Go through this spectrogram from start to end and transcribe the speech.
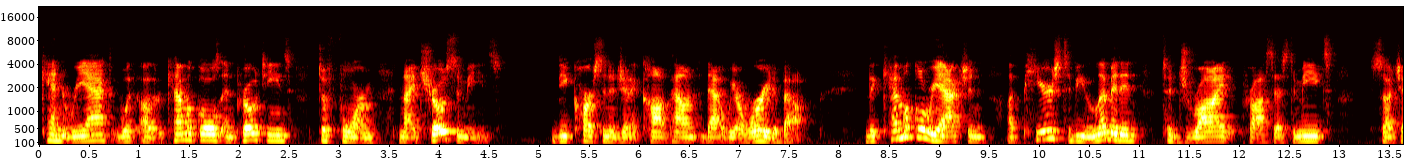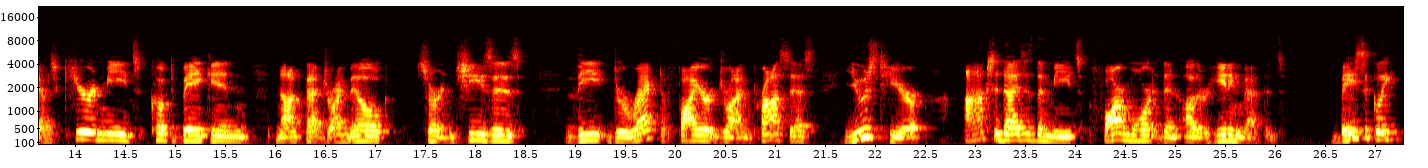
can react with other chemicals and proteins to form nitrosamines, the carcinogenic compound that we are worried about. The chemical reaction appears to be limited to dried processed meats, such as cured meats, cooked bacon, non-fat dry milk, certain cheeses. The direct fire drying process used here oxidizes the meats far more than other heating methods. Basically,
